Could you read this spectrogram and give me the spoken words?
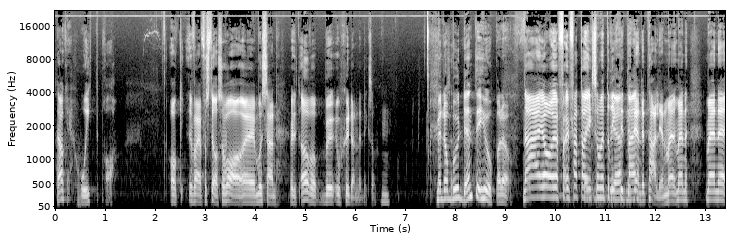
Ja, Okej, skitbra. Och vad jag förstår så var eh, morsan väldigt överbeskyddande liksom. Men de bodde inte ihop då? Nej, jag, jag, fattar liksom inte Ja, riktigt nej. den detaljen. Men, men, men eh,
